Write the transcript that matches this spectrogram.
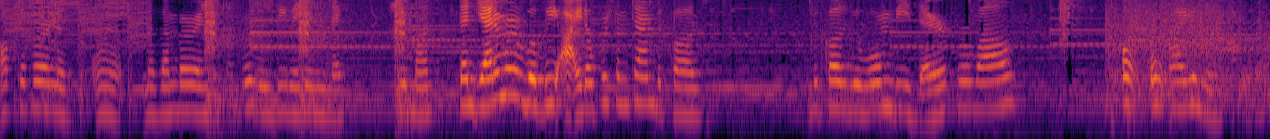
October, and uh, November, and December. We'll be making the next few months. Then January will be idle for some time because because we won't be there for a while. Oh, oh, I didn't mean to do that.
